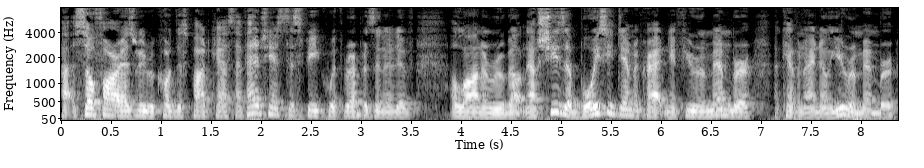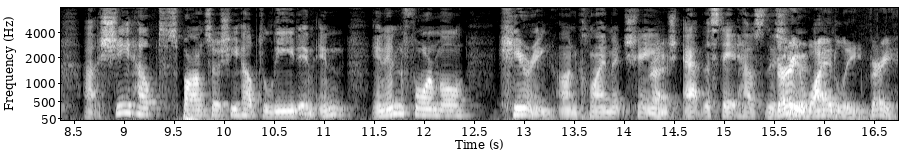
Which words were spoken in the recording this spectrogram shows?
Uh, so far, as we record this podcast, I've had a chance to speak with Representative Ilana Rubel. Now, she's a Boise Democrat, and if you remember, uh, Kevin, I know you remember, uh, she helped sponsor, she helped lead an, in, an informal hearing on climate change Right. at the State House this Very year. Very widely, very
